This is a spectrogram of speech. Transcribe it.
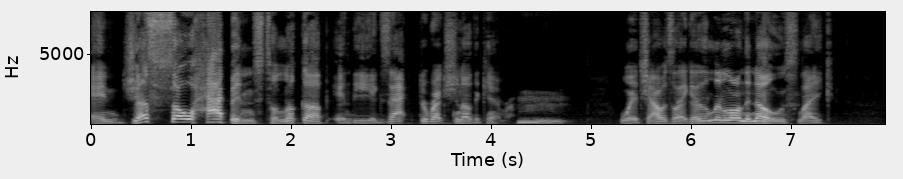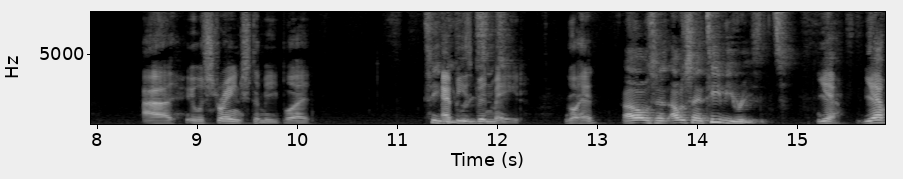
and just so happens to look up in the exact direction of the camera, hmm which I was like, it was a little on the nose. Like, I, it was strange to me, but TV Effie's reasons. been made. Go ahead. I was I was saying TV reasons. Yeah. Yeah.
